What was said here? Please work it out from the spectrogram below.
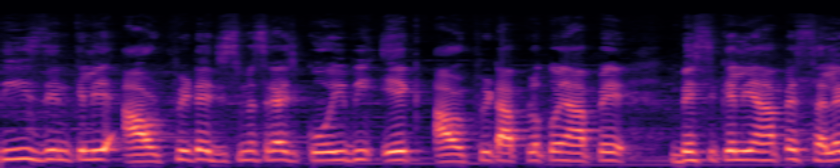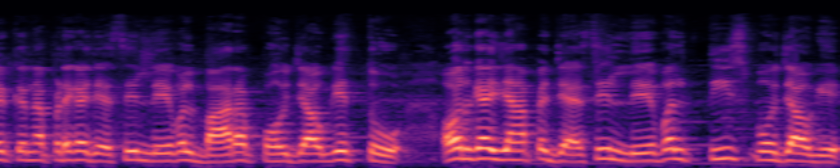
30 दिन के लिए आउटफिट है जिसमें से गाइज़ कोई भी एक आउटफिट आप लोग को यहाँ पे बेसिकली यहाँ पे सेलेक्ट करना पड़ेगा जैसे लेवल 12 पहुँच जाओगे तो और गाइज़ यहाँ पे जैसे लेवल 30 पहुँच जाओगे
